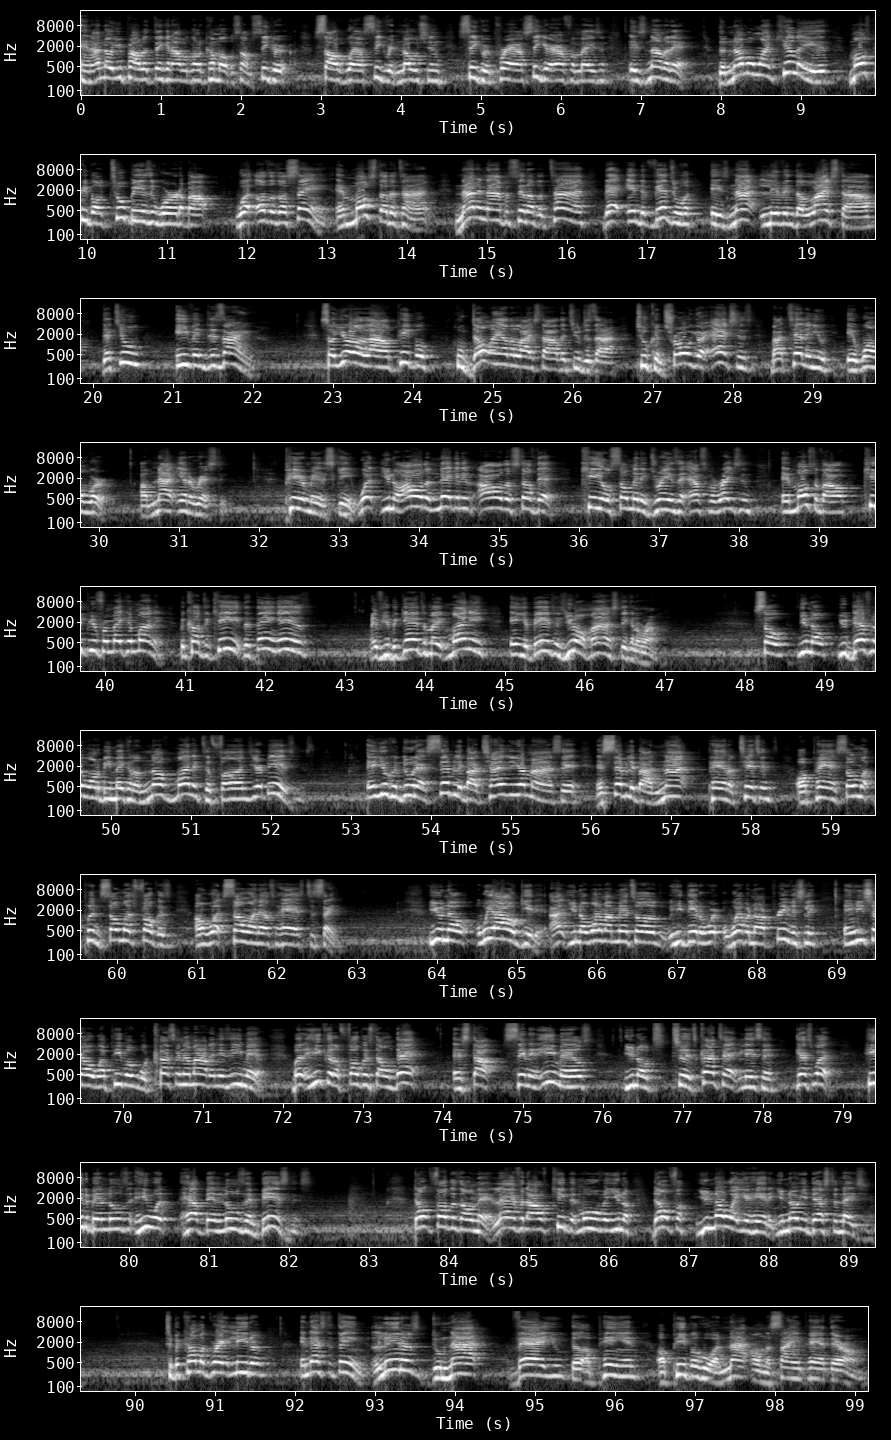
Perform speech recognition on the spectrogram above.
And I know you're probably thinking I was going to come up with some secret software, secret notion, secret prayer, secret affirmation. It's none of that. The number one killer is most people are too busy worried about what others are saying. And most of the time, 99% of the time, that individual is not living the lifestyle that you even desire. So you're allowing people who don't have the lifestyle that you desire to control your actions by telling you it won't work. I'm not interested. pyramid scheme. What you know, all the negative, all the stuff that kills so many dreams and aspirations, and most of all, keep you from making money. Because the key, the thing is, if you begin to make money in your business, you don't mind sticking around. So, you know, you definitely want to be making enough money to fund your business. And you can do that simply by changing your mindset and simply by not paying attention or paying so much putting so much focus on what someone else has to say. You know, we all get it. I, you know, one of my mentors, he did a webinar previously, and he showed where people were cussing him out in his email. But he could have focused on that and stopped sending emails, you know, to his contact list. And guess what? He'd have been losing. He would have been losing business. Don't focus on that. Laugh it off. Keep it moving. You know, don't. You know where you're headed. You know your destination. To become a great leader, and that's the thing. Leaders do not value the opinion of people who are not on the same path they're on.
